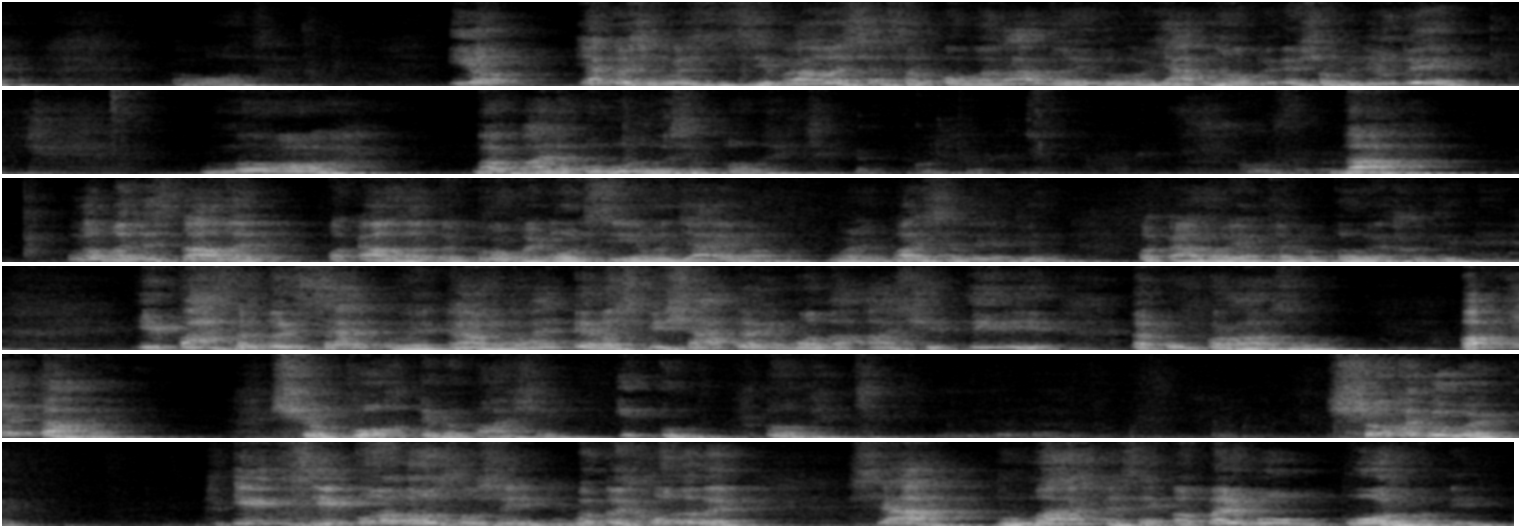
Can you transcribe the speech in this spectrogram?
От. І от якось ми зібралися з Верховною Радою і думаю, як зробити, щоб люди ну, нормально поводилися в туалеті. Да. Ну, ми не стали показувати проби Олексія Ледяєва. Може, бачили, як він показував, як треба туалет ходити. І пастор тої церкви каже, давайте розпечатаємо на А4 таку фразу. Пам'ятай, що Бог тебе бачить і тут, в туалеті. Що ви думаєте? В кінці кожного служіння ми приходили, вся бумажка, цей папер був порватий.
